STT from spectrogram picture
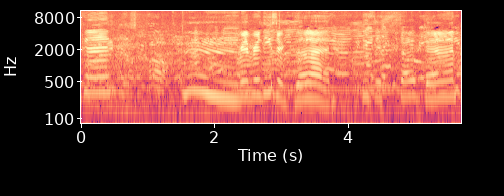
good? Mmm, River, these are good. These are so good.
